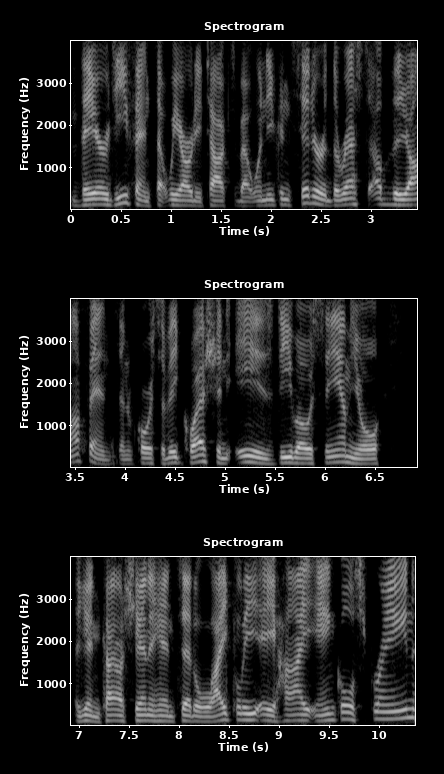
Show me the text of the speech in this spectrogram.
their defense that we already talked about, when you consider the rest of the offense, and of course, the big question is Deebo Samuel Again, Kyle Shanahan said likely a high ankle sprain.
